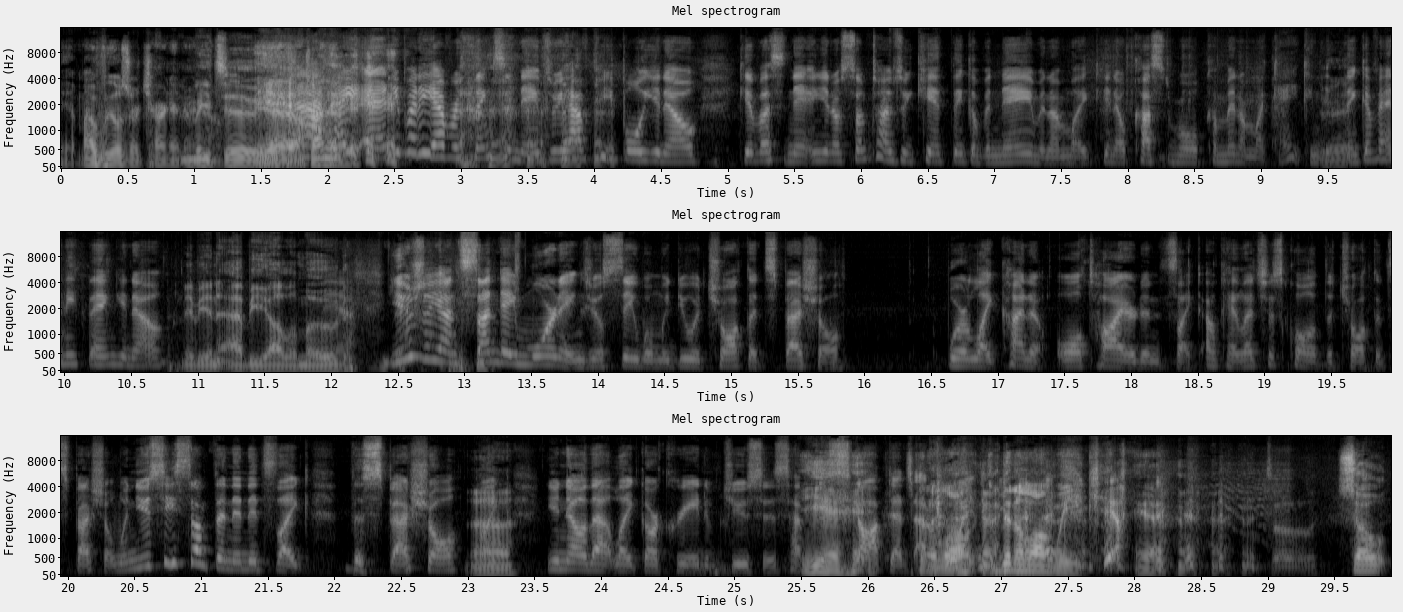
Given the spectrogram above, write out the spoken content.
yeah. My wheels are turning. right Me now. too, yeah. Yeah, I'm trying to- hey, anybody ever thinks of names? We have people, you know, give us name. You know, sometimes we can't think of a name, and I'm like, you know, customer will come in. I'm like, hey, can you Right. think of anything? You know. Maybe an Abbey a la mode. Yeah. Usually on Sunday mornings, you'll see when we do a chocolate special, we're like kind of all tired, and it's like, okay, let's just call it the chocolate special. When you see something and it's like the special, Uh-huh. like you know that like our creative juices have Yeah. stopped at It's that been a long. It's been a long week. Yeah. Yeah. totally. So,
